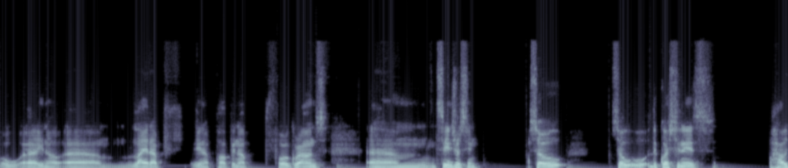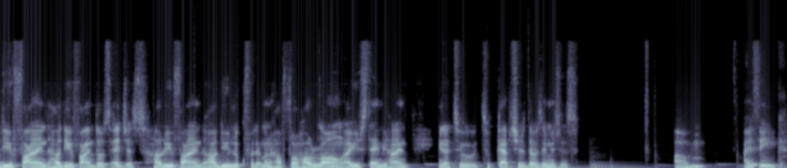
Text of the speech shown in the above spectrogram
uh, you know um light up you know popping up foregrounds. Um it's interesting. So so the question is how do you find how do you find those edges? How do you find how do you look for them? And how for how long are you staying behind you know to to capture those images? Um i think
